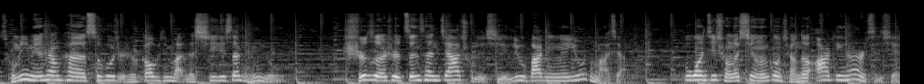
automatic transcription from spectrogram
从命名上看似乎只是高频版的 7730U，实则是 Zen 3加处理器 6800U 的马甲，不光集成了性能更强的 RDNA 极限，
